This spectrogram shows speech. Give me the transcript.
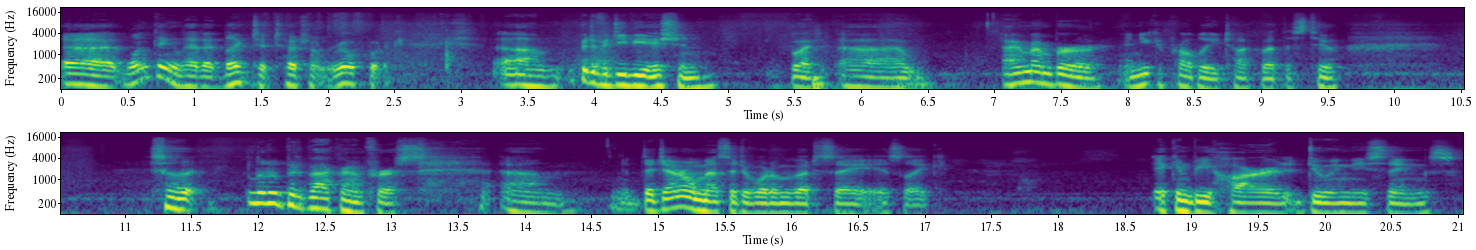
Uh, one thing that I'd like to touch on real quick, um, bit of a deviation, but uh, I remember, and you could probably talk about this too. So, a little bit of background first. Um, the general message of what I'm about to say is like, it can be hard doing these things.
